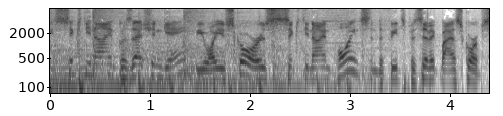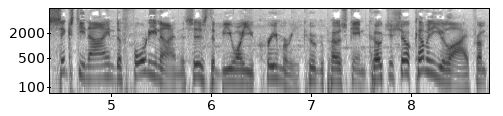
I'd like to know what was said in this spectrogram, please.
A 69 possession game. BYU scores 69 points and defeats Pacific by a score of 69 to 49. This is the BYU Creamery Cougar Post Game Coaches Show coming to you live from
